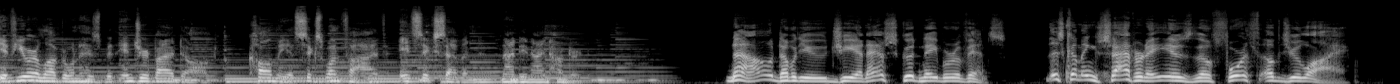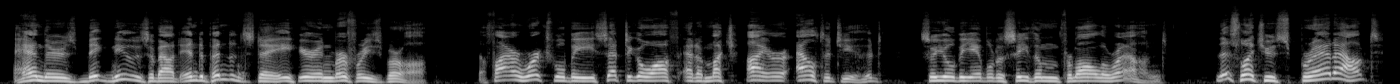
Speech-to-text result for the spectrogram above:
If your loved one has been injured by a dog, call me at 615 867 9900. Now, WGNS Good Neighbor Events. This coming Saturday is the 4th of July, and there's big news about Independence Day here in Murfreesboro. The fireworks will be set to go off at a much higher altitude, so you'll be able to see them from all around. This lets you spread out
